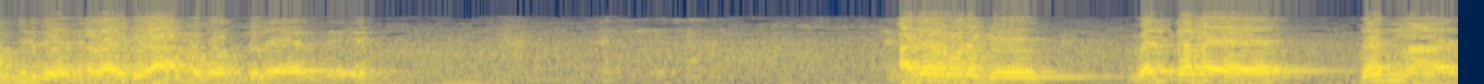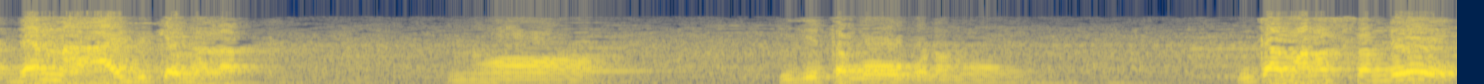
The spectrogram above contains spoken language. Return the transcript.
ఉంది లేదా అది ఆటకొద్దులేదు అదే మనకి వెంటనే then then I became alert no. ఇది తమో గుణము. ఇంకా మనస్సు అండి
